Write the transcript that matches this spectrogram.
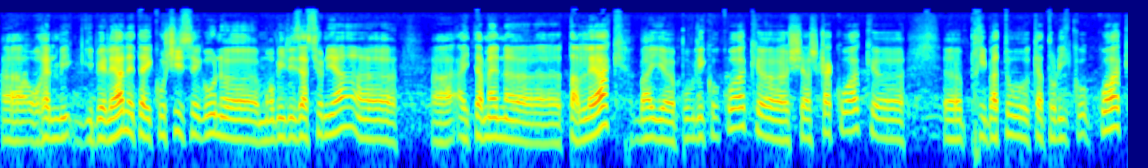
horren gibelean, eta ikusi zegun mobilizazioa aitamen taldeak, bai publikokoak, sehaskakoak, pribatu katolikokoak,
